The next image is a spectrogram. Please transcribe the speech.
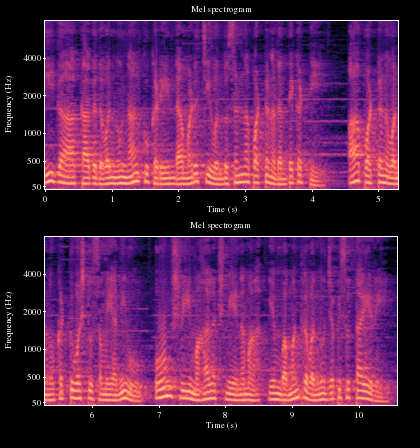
ಈಗ ಆ ಕಾಗದವನ್ನು ನಾಲ್ಕು ಕಡೆಯಿಂದ ಮಡಚಿ ಒಂದು ಸಣ್ಣ ಪಟ್ಟಣದಂತೆ ಕಟ್ಟಿ. ಆ ಪಟ್ಟಣವನ್ನು ಕಟ್ಟುವಷ್ಟು ಸಮಯ ನೀವು ಓಂ ಶ್ರೀ ಮಹಾಲಕ್ಷ್ಮಿಯೇ ನಮಃ ಎಂಬ ಮಂತ್ರವನ್ನು ಜಪಿಸುತ್ತಾ ಇರಿ.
